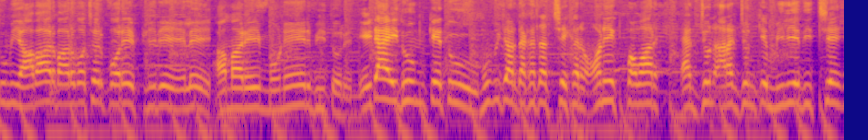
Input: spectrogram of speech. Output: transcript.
তুমি আবার বারো বছর পরে ফিরে এলে আমার এই মনের ভিতরে। এটাই ধূমকেতু। মুভিটার দেখা যাচ্ছে এখানে অনেক পাওয়ার একজন আরেকজনকে মিলিয়ে দিচ্ছে।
